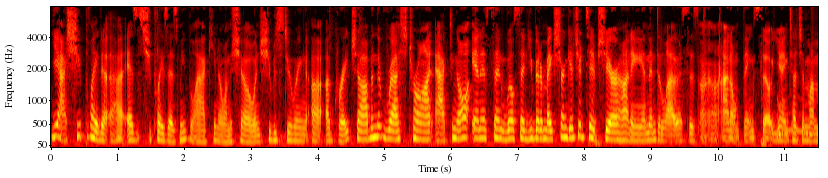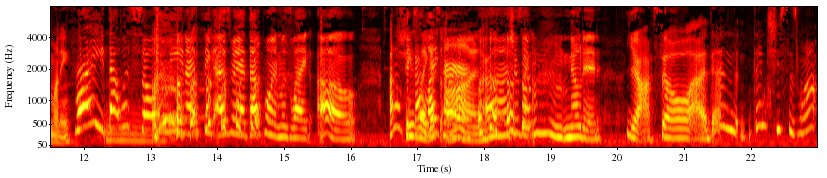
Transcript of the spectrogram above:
Yeah, she played uh, as she plays Esme Black, you know, on the show, and she was doing a, a great job in the restaurant, acting all innocent. Will said, "You better make sure and get your tip share, honey." And then Delilah says, uh, "I don't think so. You ain't touching my money." Right. That was so mean. I think Esme at that point was like, "Oh, I don't think She's I like, like "It's her." on. Uh, she was like, mm, "Noted." Yeah. So uh, then, then she says, "Wow,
